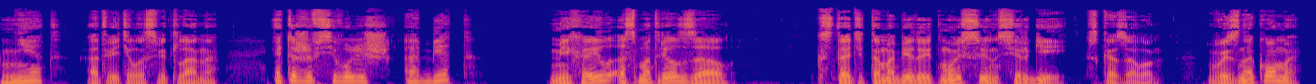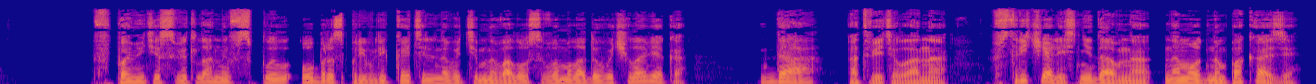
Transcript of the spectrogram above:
«Нет», — ответила Светлана. «Это же всего лишь обед». Михаил осмотрел зал. «Кстати, там обедает мой сын Сергей», — сказал он. «Вы знакомы?» В памяти Светланы всплыл образ привлекательного темноволосого молодого человека. «Да», — ответила она, — «встречались недавно на модном показе».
